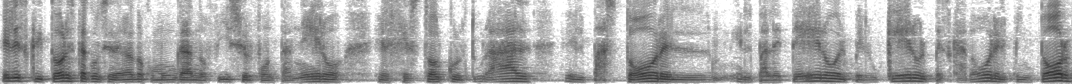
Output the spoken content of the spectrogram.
El escritor está considerado como un gran oficio, el fontanero, el gestor cultural, el pastor, el, el paletero, el peluquero, el pescador, el pintor.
